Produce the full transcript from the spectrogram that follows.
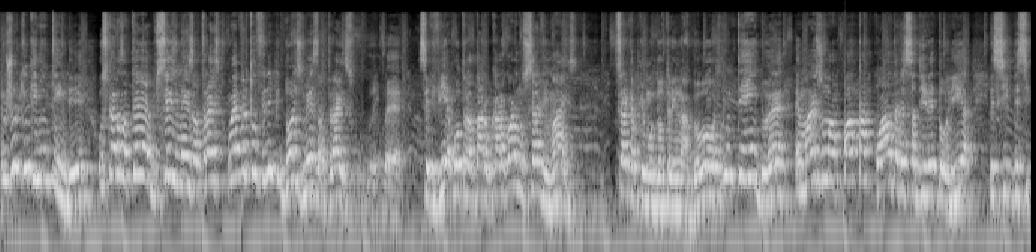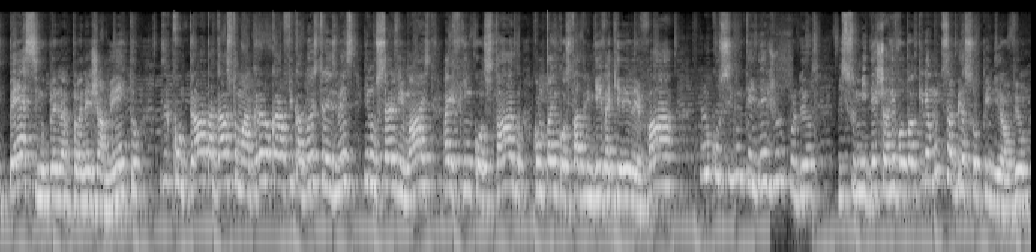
Eu juro que eu queria entender. Os caras até seis meses atrás, o Everton Felipe dois meses atrás é, servia, contrataram o cara, agora não serve mais. Será que é porque mudou treinador? Não entendo. É, é mais uma pataquada dessa diretoria, desse, desse péssimo planejamento. Você contrata, gasta uma grana, o cara fica dois, três meses e não serve mais. Aí fica encostado. Como tá encostado, ninguém vai querer levar. Eu não consigo entender, juro por Deus. Isso me deixa revoltado. Eu queria muito saber a sua opinião, viu?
